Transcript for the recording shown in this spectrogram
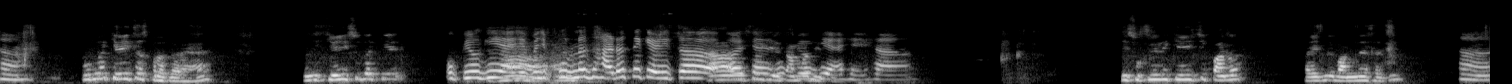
हा. पूर्ण केळीचाच प्रकार आहे हा. म्हणजे केळी सुद्धा के उपयोगी आहे हा, म्हणजे पूर्ण झाडच ते केळीचं हा, अशा उपयोगी आहे, कामात उपयोगी येते. आहे हा. ही सुकलेली केळीची पानं साईडने बांधण्यासाठी हा.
